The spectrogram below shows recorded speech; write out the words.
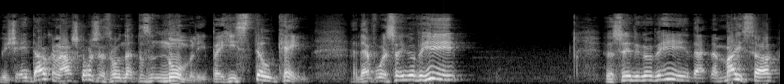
Mishain daukan hashkosh. Someone that doesn't normally, but he still came, and therefore we're saying over here they're saying over here that the Maisa,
